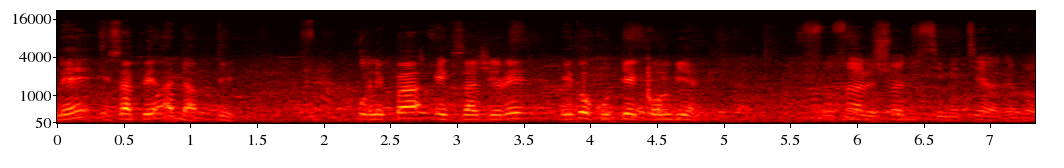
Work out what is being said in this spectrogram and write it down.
mais eza mpe adapté pour ne pas exagérer eko coûter combien faut faire le choix du cimetière d'abord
